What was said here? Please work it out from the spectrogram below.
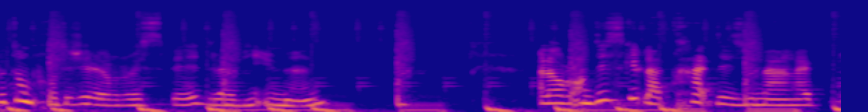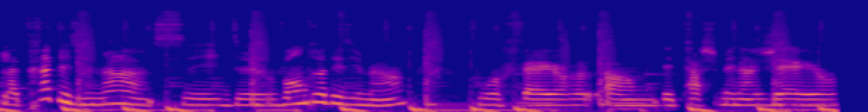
peut-on protéger le respect de la vie humaine? Alors, on discute la traite des humains. La, la traite des humains, c'est de vendre des humains pour faire um, des tâches ménagères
